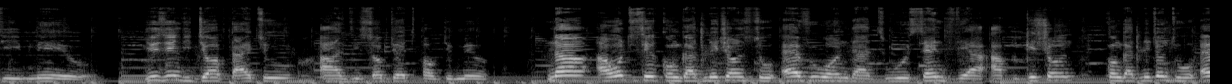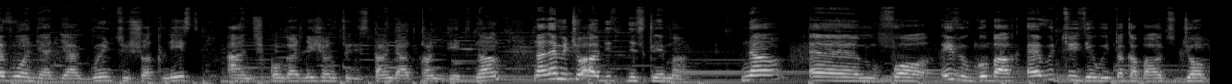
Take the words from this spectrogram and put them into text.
the mail. Using the job title as the subject of the mail. Now i want to say congratulations to everyone that will send their application congratulations to everyone that they are going to shortlist and congratulations to the standout candidates. Now now let me throw out this disclaimer. Now um for if you go back every tuesday we talk about job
